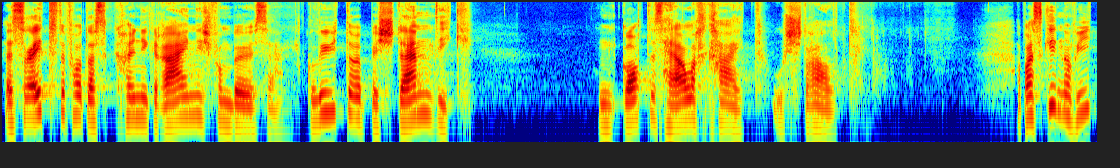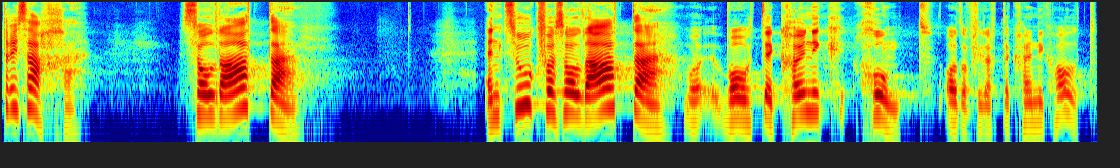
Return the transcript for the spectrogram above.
Es redet davon, dass der König rein ist vom Bösen, glütert beständig und Gottes Herrlichkeit ausstrahlt. Aber es gibt noch weitere Sachen. Soldaten. Ein Zug von Soldaten, wo, wo der König kommt oder vielleicht der König holt.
